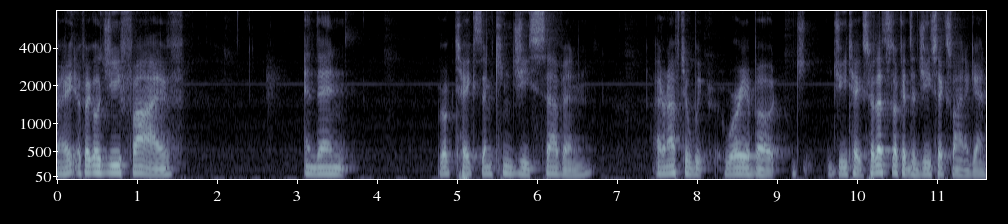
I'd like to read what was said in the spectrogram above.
Right? If I go g5 and then rook takes, then king g7, I don't have to worry about g, g takes. So let's look at the g6 line again.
